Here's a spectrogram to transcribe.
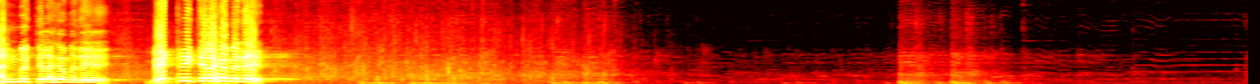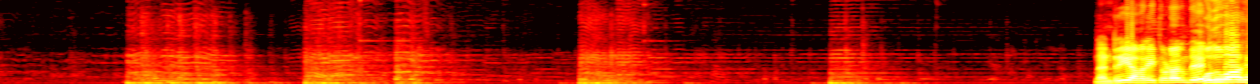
அன்பு திலகம் இது வெற்றி திலகம் இது. நன்றி. அவரை தொடர்ந்து பொதுவாக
